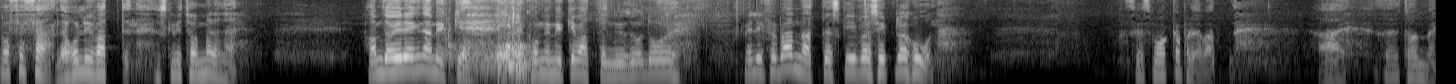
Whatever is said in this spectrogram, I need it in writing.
Ja för fan, det håller ju vatten. Nu ska vi tömma den här. Ja men det har ju regnat mycket. Det kommer mycket vatten nu så då... Men lik förbannat, det ska ju vara cirkulation. Ska jag smaka på det vattnet? Nej, det tömmer.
